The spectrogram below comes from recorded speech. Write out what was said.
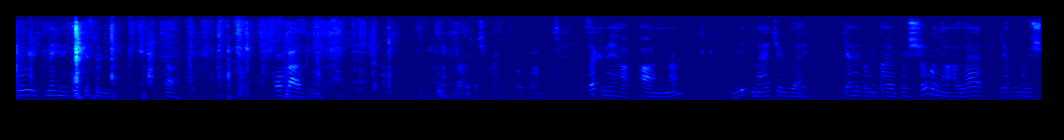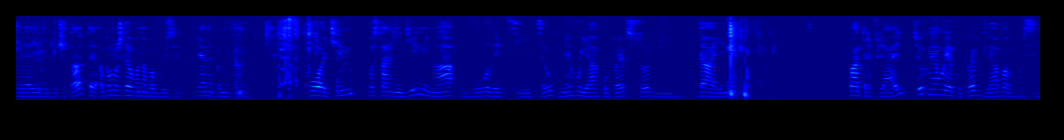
купую книги не тільки собі. Так, показую. Так, чекайте, опа. Це книга Анна від Меттью Блейк. Я не пам'ятаю про що вона, але я думаю, що я її буду читати. Або, можливо, вона бабусі. Я не пам'ятаю. Потім останній дім на вулиці. Цю книгу я купив собі. Далі. Butterfly. Цю книгу я купив для бабусі.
